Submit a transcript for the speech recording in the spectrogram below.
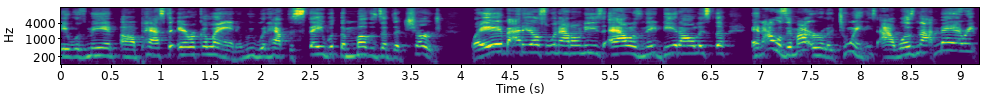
It was me and um, Pastor Erica Land, and we would have to stay with the mothers of the church well, everybody else went out on these hours and they did all this stuff. And I was in my early 20s. I was not married.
